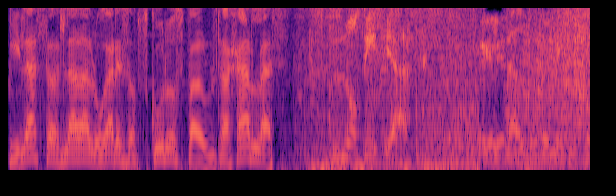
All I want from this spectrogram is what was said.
y traslada a lugares oscuros para ultrajarlas. Noticias. El Heraldo de México.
